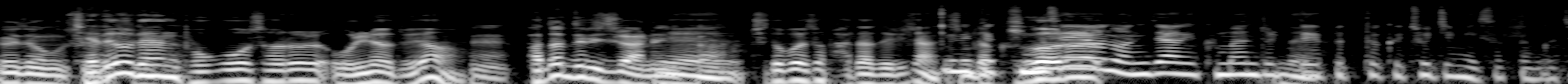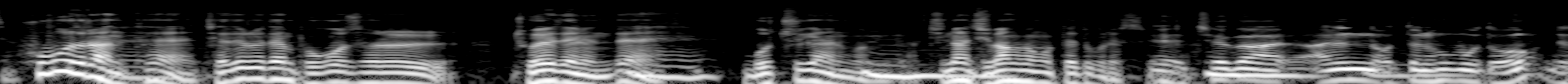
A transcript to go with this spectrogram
연구소. 제대로 된 보고서를 올려도요. 예. 받아들이질 않으니까. 예, 지도부에서 받아들이지 않습니다. 그러니까 김세현 그거를 원장이 그만둘 네. 때부터 그 조짐이 있었던 거죠. 후보들한테 제대로 된 보고서를 줘야 되는데 네. 못 주게 하는 겁니다. 음. 지난 지방선거 때도 그랬습니다. 예, 제가 아는 어떤 후보도 이제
